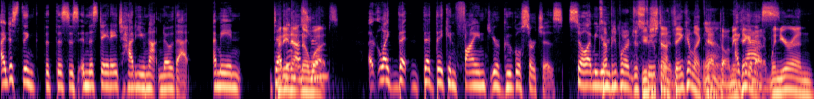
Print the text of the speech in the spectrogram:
I just think that this is in this day and age. How do you not know that? I mean, How do you deadly not know what? mushrooms, uh, Like that that they can find your Google searches. So I mean, you're, Some people are just You're stupid. just not thinking like Yeah. that, though. I mean, I think about guess. it. When you're in,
